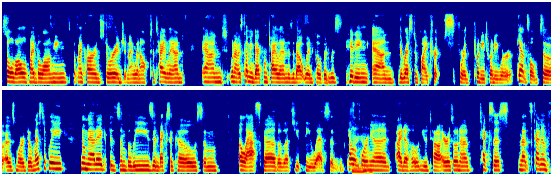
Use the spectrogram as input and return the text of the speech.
sold all of my belongings, put my car in storage, and I went off to Thailand. And when I was coming back from Thailand is about when COVID was hitting and the rest of my trips for 2020 were canceled. So I was more domestically nomadic, did some Belize and Mexico, some Alaska, though that's the US, and California, and Idaho, Utah, Arizona, Texas. And that's kind of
